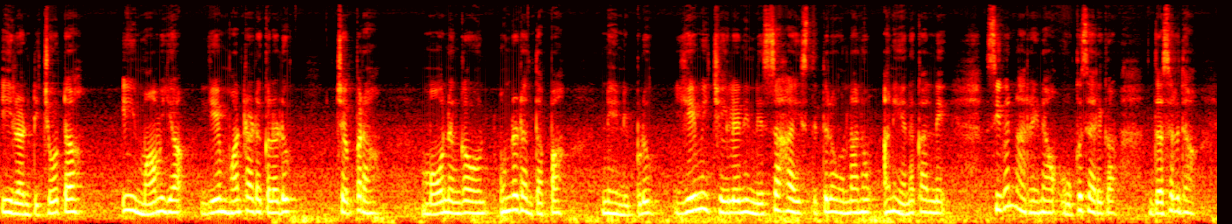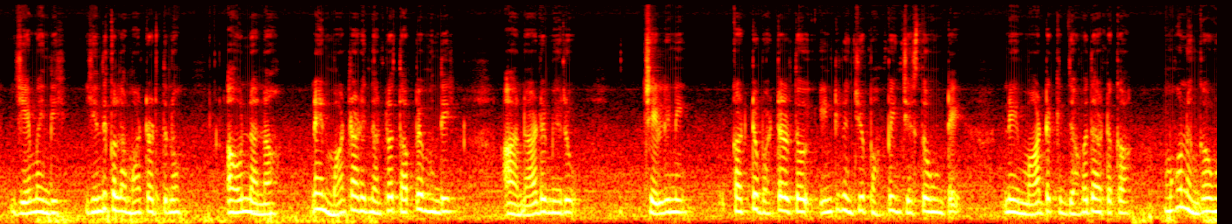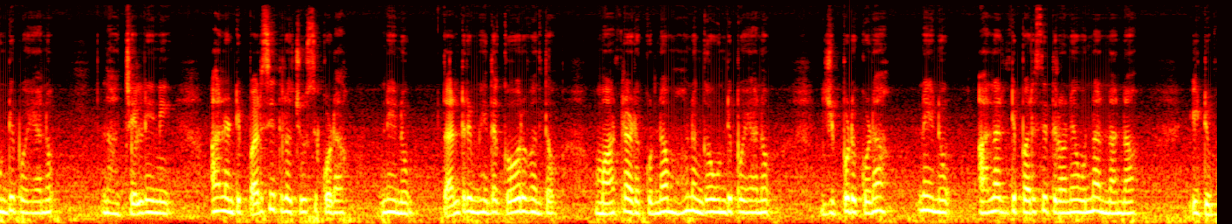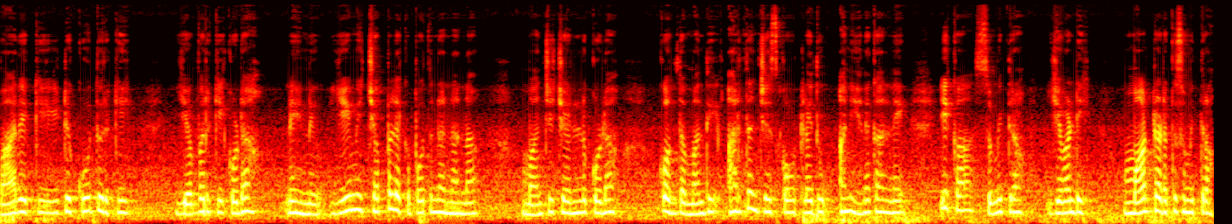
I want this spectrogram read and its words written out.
ఇలాంటి చోట ఈ మామయ్య ఏం మాట్లాడగలడు? చెప్పరా. మౌనంగా ఉండడం తప్ప నేనిప్పుడు ఏమీ చేయలేని నిస్సహాయ స్థితిలో ఉన్నాను అని వెనకాలనే శివనారాయణ ఒక్కసారిగా దశరథ ఏమైంది? ఎందుకలా మాట్లాడుతున్నావు? అవునన్నా నేను మాట్లాడిన దాంట్లో తప్పేముంది? ఆనాడు మీరు చెల్లిని కట్టుబట్టలతో ఇంటి నుంచి పంపించేస్తూ ఉంటే నీ మాటకి జవదాటక మౌనంగా ఉండిపోయాను. నా చెల్లిని అలాంటి పరిస్థితిలో చూసి కూడా నేను తండ్రి మీద గౌరవంతో మాట్లాడకుండా మౌనంగా ఉండిపోయాను. ఇప్పుడు కూడా నేను అలాంటి పరిస్థితిలోనే ఉన్నాను నాన్న. ఇటు భార్యకి ఇటు కూతురికి ఎవరికి కూడా నేను ఏమీ చెప్పలేకపోతున్నాను నాన్న. మంచి చెడులు కూడా కొంతమంది అర్థం చేసుకోవట్లేదు అని వెనకాలనే ఇక సుమిత్ర ఏమండి మాట్లాడక సుమిత్ర.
